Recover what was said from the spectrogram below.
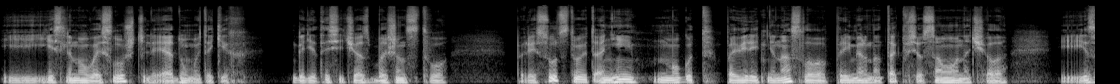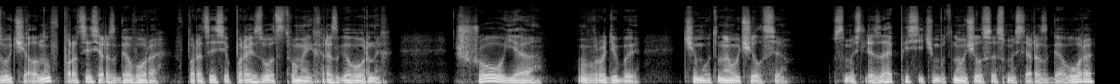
И если новые слушатели, я думаю, таких где-то сейчас большинство присутствует, они могут поверить не на слово, примерно так все с самого начала и звучало. Ну, в процессе разговора, в процессе производства моих разговорных шоу я вроде бы чему-то научился в смысле записи, чему-то научился в смысле разговора,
